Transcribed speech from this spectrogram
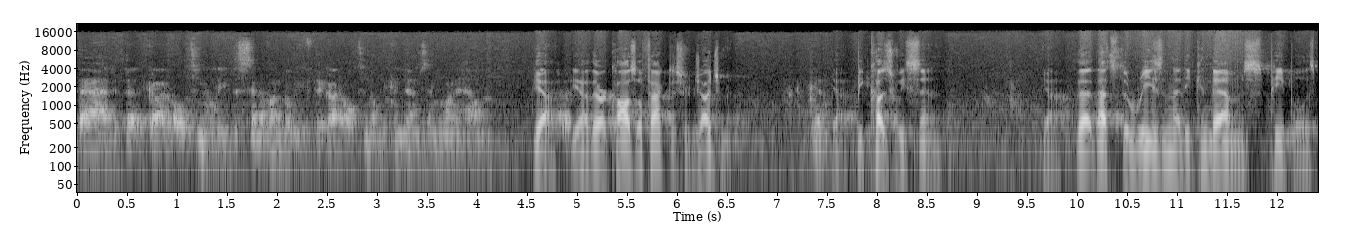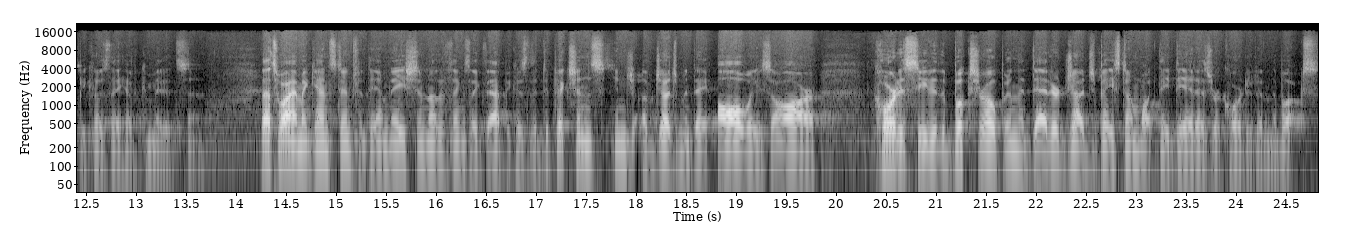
bad that God ultimately, the sin of unbelief, that God ultimately condemns anyone to hell? Yeah, yeah. There are causal factors for judgment. Yeah. Yeah, because we sin. Yeah, that, that's the reason that he condemns people, is because they have committed sin. That's why I'm against infant damnation and other things like that, because the depictions in, of Judgment Day always are court is seated, the books are open, the dead are judged based on what they did as recorded in the books.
